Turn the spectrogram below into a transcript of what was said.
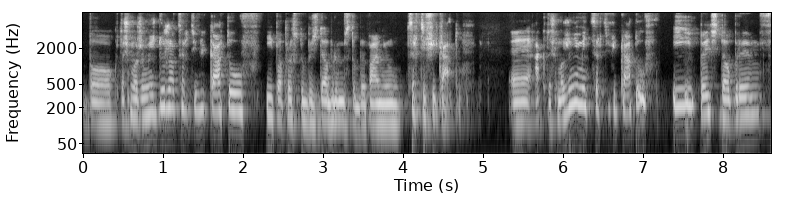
bo ktoś może mieć dużo certyfikatów i po prostu być dobrym w zdobywaniu certyfikatów. E, a ktoś może nie mieć certyfikatów i być dobrym w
